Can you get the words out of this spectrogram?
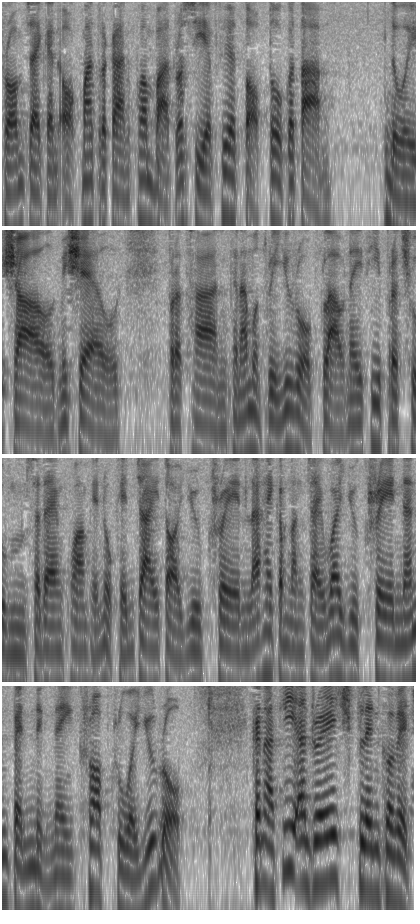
พร้อมใจกันออกมาตรการคว่ำบาตรรัสเซียเพื่อตอบโต้ก็ตาม โดยชาล์มิเชลประธานคณะมนตรียุโรปกล่าวในที่ประชุมแสดงความเห็นอกเห็นใจต่อยูเครน และให้กำลังใจว่ายูเครนนั้นเป็นหนึ่งในครอบครัวยุโรป ขณะที่อันเดรชเพลนโควิช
